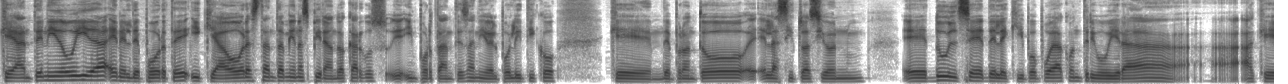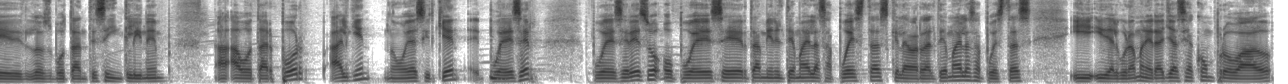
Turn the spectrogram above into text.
que han tenido vida en el deporte y que ahora están también aspirando a cargos eh, importantes a nivel político, que de pronto eh, la situación eh, dulce del equipo pueda contribuir a, a- a que los votantes se inclinen a, a votar por alguien, no voy a decir quién, eh, puede ser. Puede ser eso o puede ser también el tema de las apuestas, que la verdad el tema de las apuestas y, de alguna manera ya se ha comprobado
